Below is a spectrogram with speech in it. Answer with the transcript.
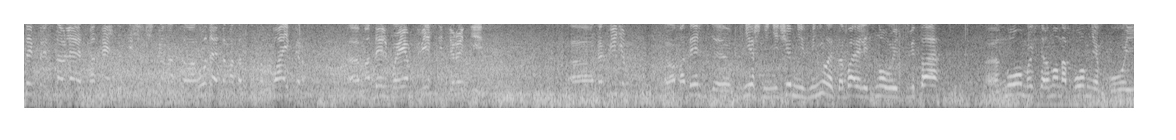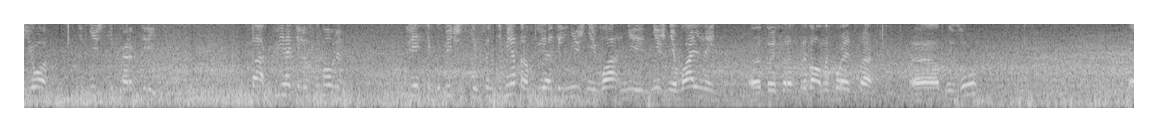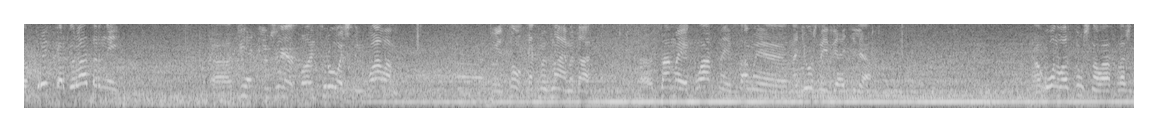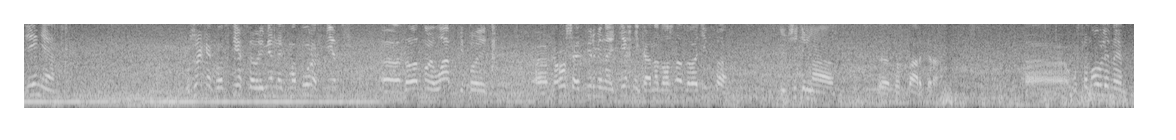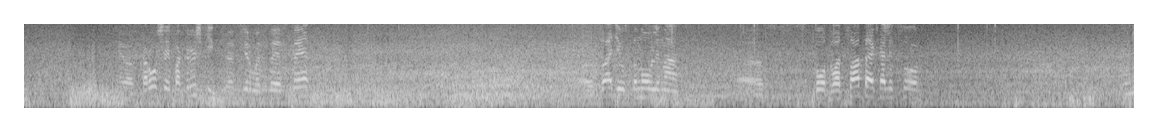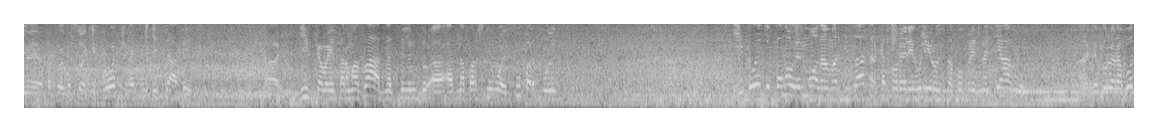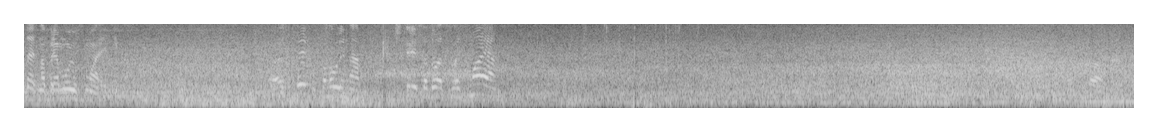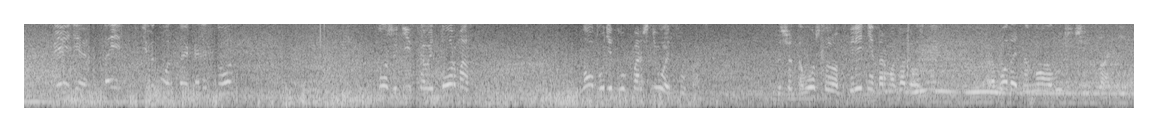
Супротек представляет модель 2014 года. Это мотоцикл Viper, э, модель VM200-10. Э, как видим, э, модель внешне ничем не изменилась, добавились новые цвета, но мы все равно напомним о ее технических характеристиках. Так, двигатель установлен 200 кубических сантиметров, двигатель нижний, нижневальный, то есть распредвал находится внизу, впрыск карбюраторный, э, двигатель уже с балансировочным валом. То есть, ну, как мы знаем, это э, самые классные, самые надежные двигателя. Он воздушного охлаждения. Уже как во всех современных моторах нет заводной лапки, то есть хорошая фирменная техника, она должна заводиться исключительно со стартера. Установлены хорошие покрышки фирмы CST. Сзади установлено 120 э, колесо. У нее такой высокий профиль 80 -й. Э, дисковые тормоза, одноцилиндр... Э, однопоршневой суппорт будет. И будет установлен моноамортизатор, который регулируется по преднатягу, который работает напрямую с маятником. Цепь установлена 428 -я. Спереди стоит 90 колесо. Тоже дисковый тормоз. Но будет двухпоршневой супер. За счет того, что передние тормоза должны работать намного лучше, чем задние.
